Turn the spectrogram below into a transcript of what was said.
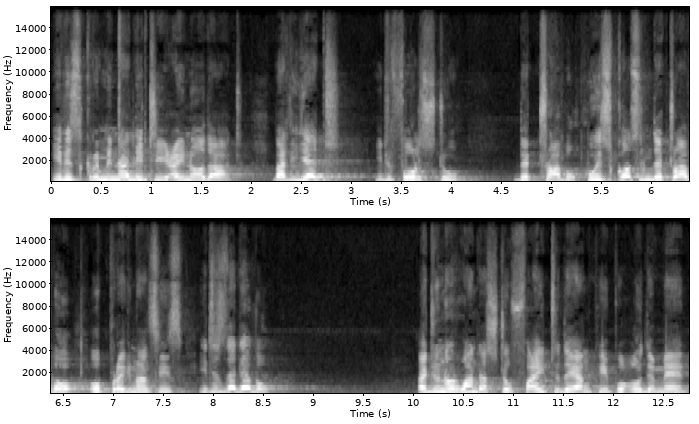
It is criminality, I know that. But yet, it falls to the trouble? Who is causing the trouble of pregnancies? It is the devil. I do not want us to fight the young people or the men.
